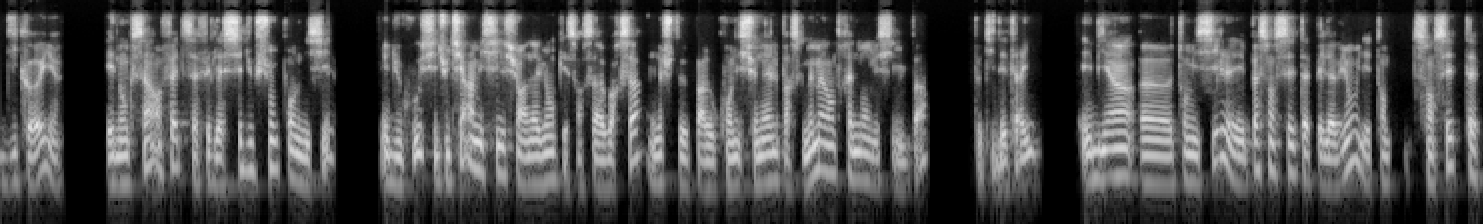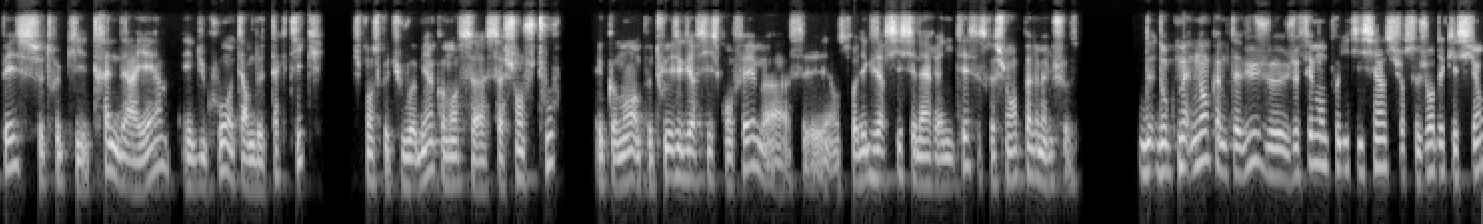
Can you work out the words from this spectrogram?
decoy. Et donc ça, en fait, ça fait de la séduction pour le missile. Et du coup, si tu tires un missile sur un avion qui est censé avoir ça, et là je te parle au conditionnel parce que même à l'entraînement, on ne simule pas, petit détail, eh bien, euh, ton missile n'est pas censé taper l'avion, il est censé taper ce truc qui traîne derrière. Et du coup, en termes de tactique, je pense que tu vois bien comment ça, ça change tout et comment un peu tous les exercices qu'on fait, bah, c'est entre l'exercice et la réalité, ce serait sûrement pas la même chose donc maintenant, comme tu as vu, je, je, fais mon politicien sur ce genre de questions.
